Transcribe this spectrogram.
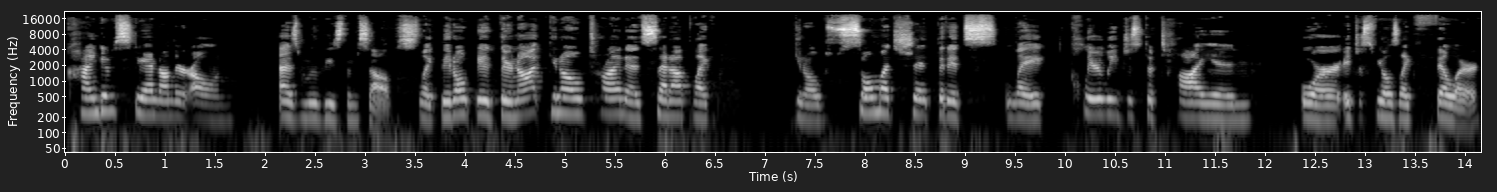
kind of stand on their own as movies themselves. Like they don't, they're not, you know, trying to set up like, you know, so much shit that it's like clearly just a tie-in, or it just feels like filler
